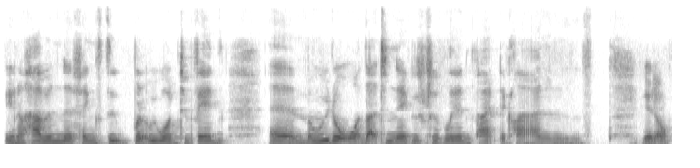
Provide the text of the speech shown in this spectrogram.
you know having the things to but we want to vent um, and we don't want that to negatively impact the clan you know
